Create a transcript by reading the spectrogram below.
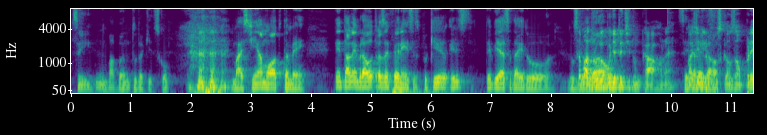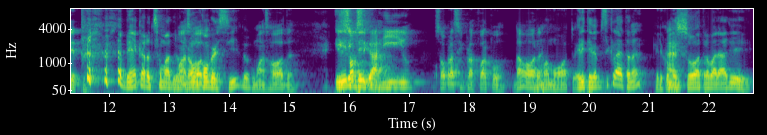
Sim. Hum, babando tudo aqui, desculpa. Mas tinha a moto também. Tentar lembrar outras referências, porque eles. Teve essa daí do. do Seu violão. Madruga podia ter tido um carro, né? Seria Imagina ele legal. um Fuscãozão preto, É bem a cara do seu Madruga. Com as Era um conversível. com umas rodas. Ele E só um teve- cigarrinho, só o bracinho pra fora. Pô, da hora. Uma moto. Ele teve a bicicleta, né? Que ele começou a trabalhar de,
